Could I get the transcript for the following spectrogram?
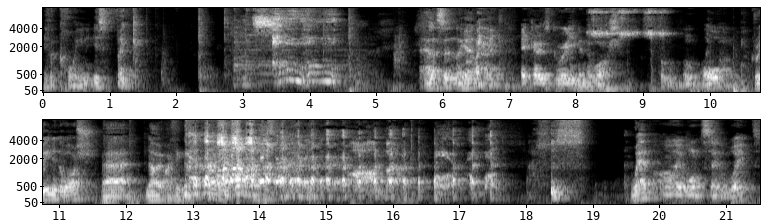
if a coin is fake? Ellison again, I think. It goes green in the wash. Oh, green in the wash. Uh, no, I think that's Webb. I want to say the weight.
